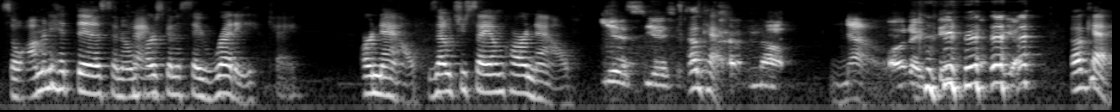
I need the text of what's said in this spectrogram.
So I'm gonna hit this, and Okay. Omar's gonna say ready Okay. or now. Is that what you say, Omkar? Now. Yes, yes. yes. Okay. now. No. All right. Take, yeah. Okay,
